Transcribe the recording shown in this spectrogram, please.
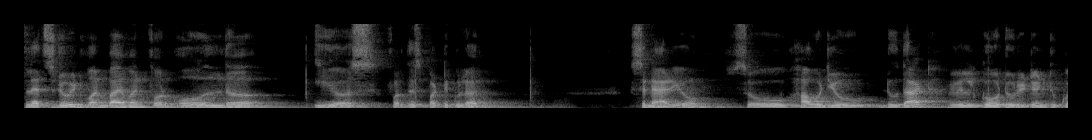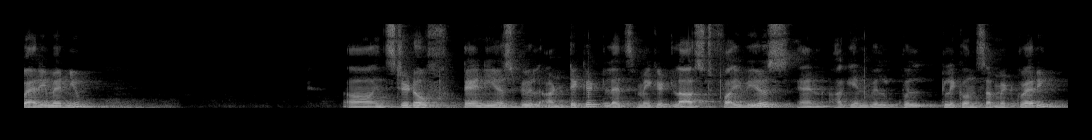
Let's do it one by one for all the years for this particular scenario. So how would you do that? We will go to return to query menu. Uh, instead of 10 years we will untick it. Let's make it last 5 years and again we'll, we'll click on submit query.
